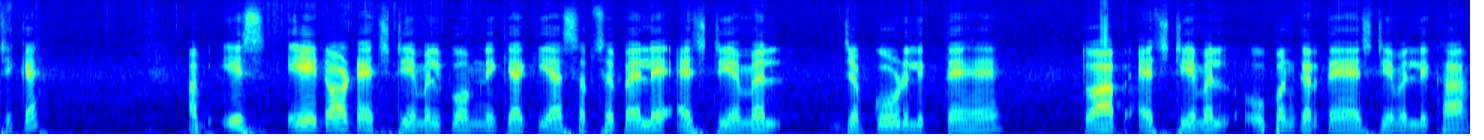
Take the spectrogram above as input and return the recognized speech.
ठीक है? अब इस ए डॉट एच को हमने क्या किया? सबसे पहले एच टी एम एल जब कोड लिखते हैं तो आप H T M L open करते हैं। एच टी एम एल लिखा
